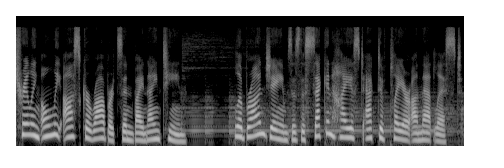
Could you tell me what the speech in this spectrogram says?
trailing only Oscar Robertson by 19. LeBron James is the second highest active player on that list,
